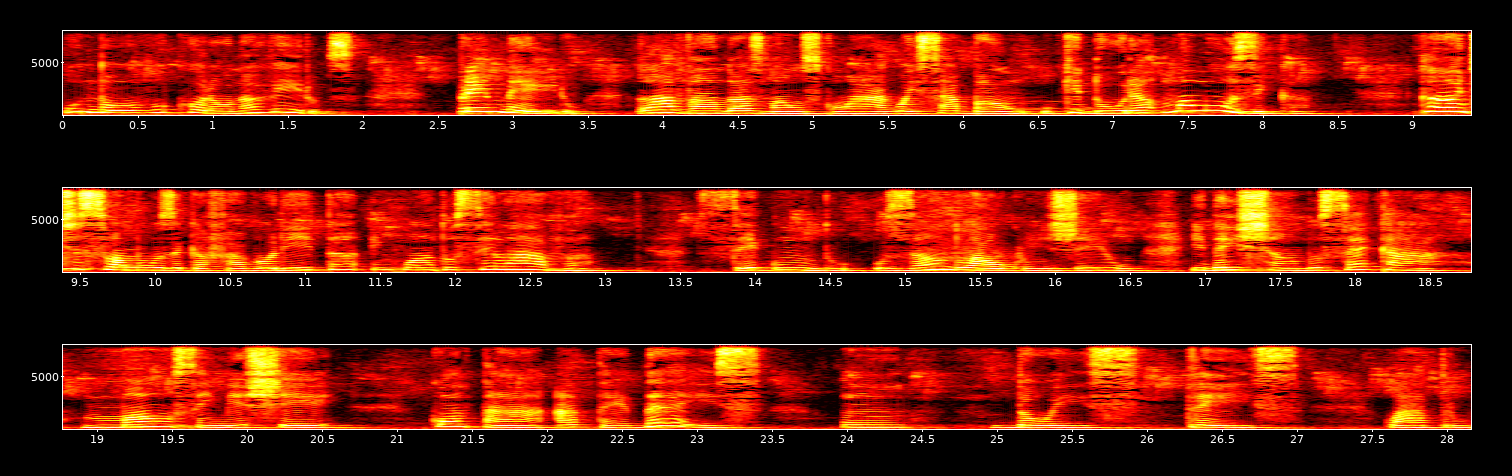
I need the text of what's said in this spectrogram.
o novo coronavírus. Primeiro, lavando as mãos com água e sabão, o que dura uma música. Cante sua música favorita enquanto se lava. Segundo, usando álcool em gel e deixando secar, mão sem mexer, contar até 10. 1, dois, três, quatro,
